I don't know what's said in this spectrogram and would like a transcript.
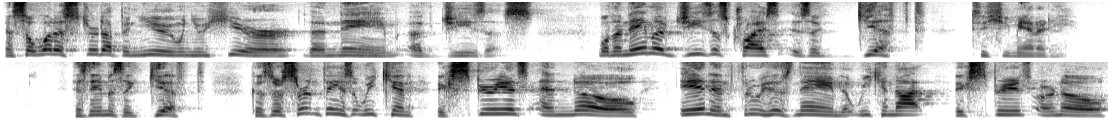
And so, what is stirred up in you when you hear the name of Jesus? Well, the name of Jesus Christ is a gift to humanity. His name is a gift because there are certain things that we can experience and know in and through his name that we cannot experience or know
